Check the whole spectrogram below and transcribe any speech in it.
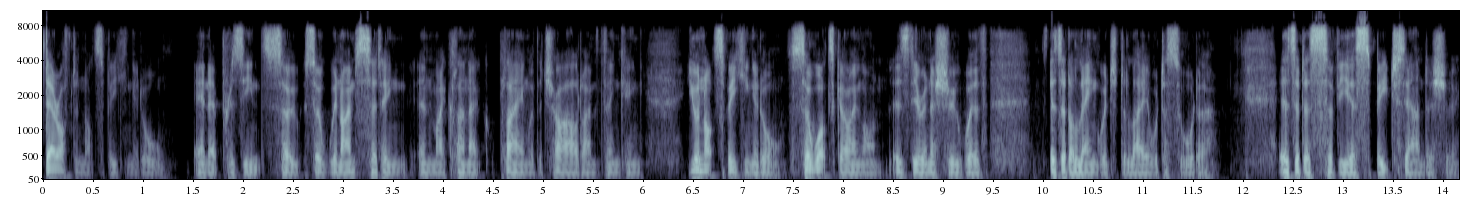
they're often not speaking at all. And it presents so. So when I'm sitting in my clinic playing with a child, I'm thinking, "You're not speaking at all. So what's going on? Is there an issue with? Is it a language delay or disorder? Is it a severe speech sound issue?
